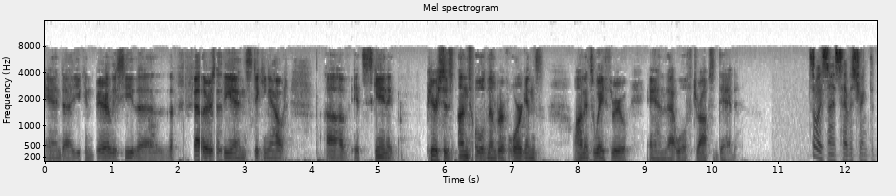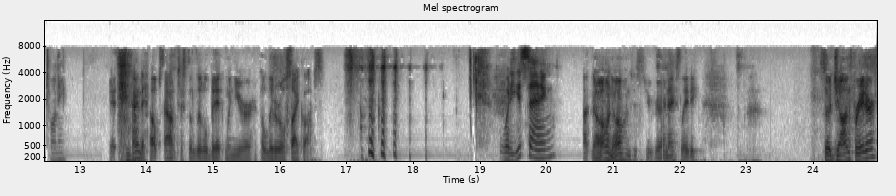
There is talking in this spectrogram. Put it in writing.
and uh, you can barely see the the feathers at the end sticking out of its skin. It pierces untold number of organs on its way through, and that wolf drops dead. It's always nice to have a strength of 20. It kind of helps out just a little bit when you're a literal cyclops. What are you saying? Uh, no, no, just you're a very nice lady. So John Frater,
